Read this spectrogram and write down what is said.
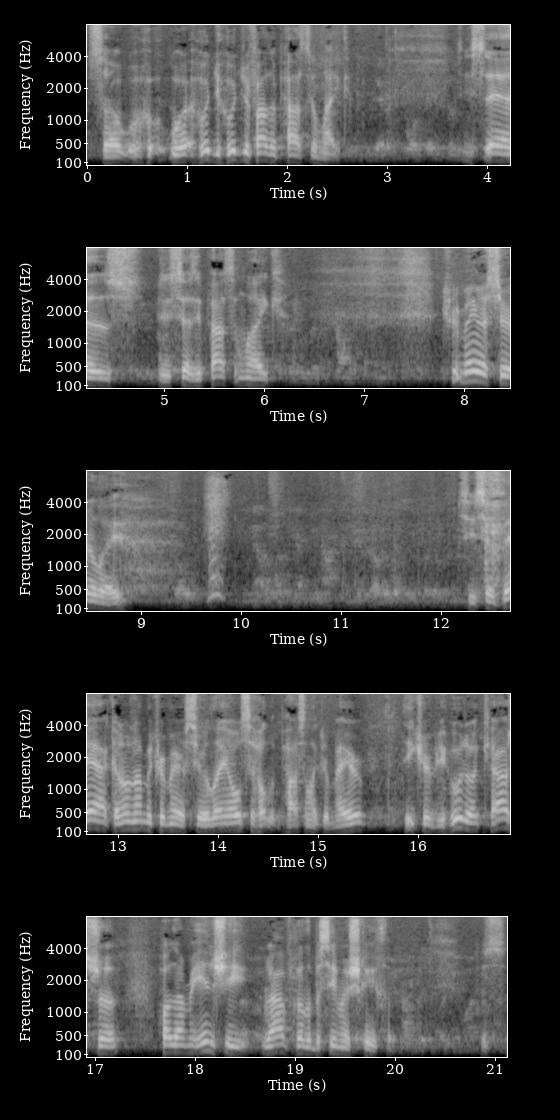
So who, who, who'd your father pass him like? He says he says he passed him like Kremeir Sirle. So he said back, I don't know Kremeir Sirle, also held it passing like Kremeir. Dikir Yehuda Kasha hold Hodam Inshi Rav Basima Shchicha. Because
